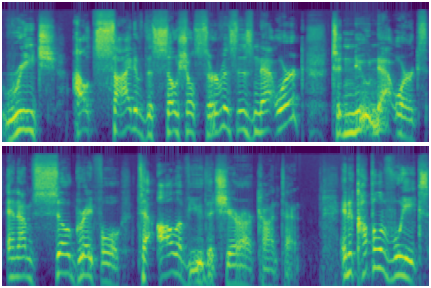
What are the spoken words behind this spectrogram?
reach outside of the social services network to new networks. And I'm so grateful to all of you that share our content. In a couple of weeks,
